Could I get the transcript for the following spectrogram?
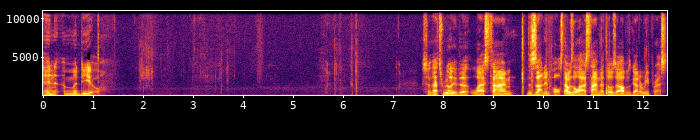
and Medio. So that's really the last time, this is on Impulse, that was the last time that those albums got a repress.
